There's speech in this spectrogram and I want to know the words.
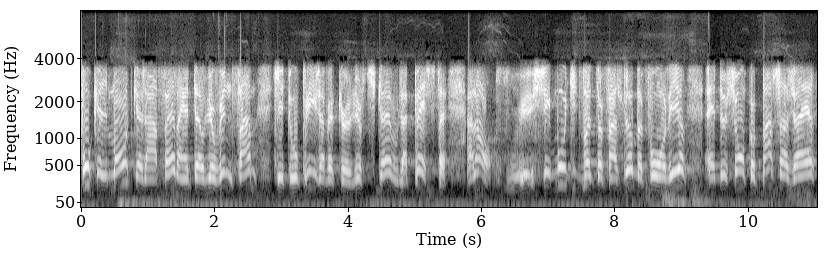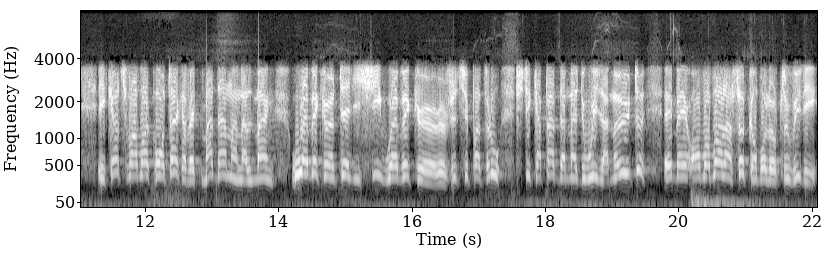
faut qu'elle montre qu'elle a affaire à interviewer une femme qui est aux prises avec euh, l'urticaire ou la peste. Alors, euh, ces maudites volte-face-là me font rire. Elles ne sont que passagères. Et quand tu vas avoir contact avec madame en Allemagne ou avec un tel ici ou avec, euh, je ne sais pas trop, si tu es capable d'amadouer la meute, eh ben, on va voir en sorte qu'on va leur trouver des,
